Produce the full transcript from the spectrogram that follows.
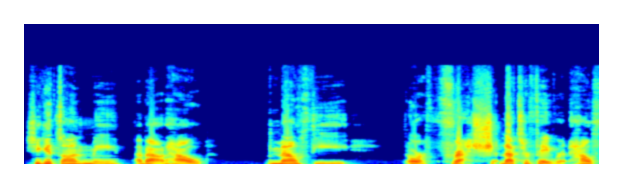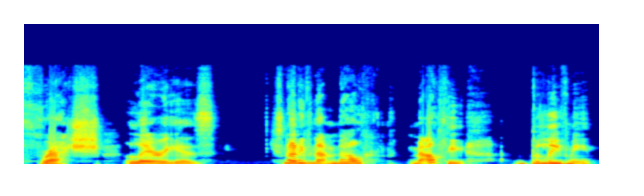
she gets on me about how mouthy or fresh, that's her favorite, how fresh Larry is. He's not even that mouth mouthy. Believe me,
